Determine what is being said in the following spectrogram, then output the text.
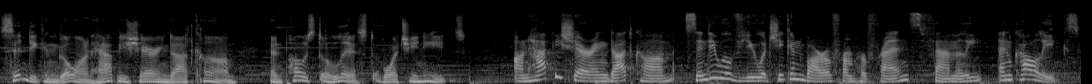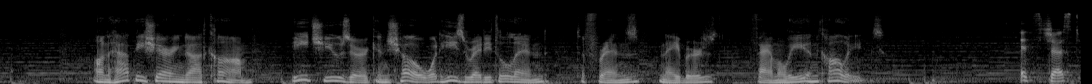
Cindy can go on happysharing.com and post a list of what she needs. On happysharing.com, Cindy will view what she can borrow from her friends, family, and colleagues. On happysharing.com, each user can show what he's ready to lend to friends, neighbors, family, and colleagues. It's just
